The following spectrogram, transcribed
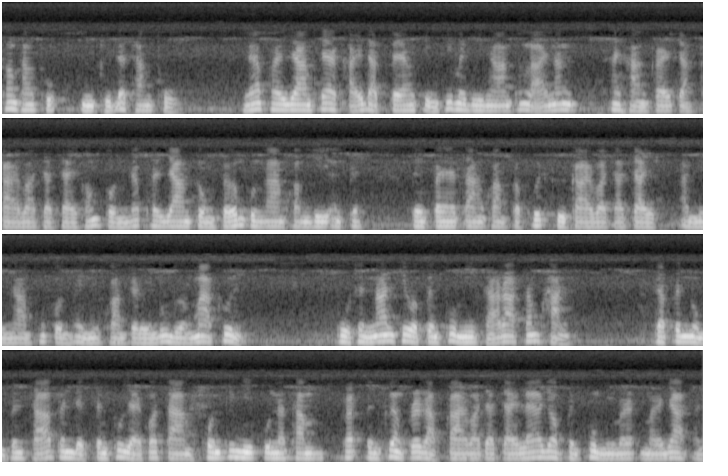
ทั้งทางถูกผิดและทางถูก แล้วพยายามแก้ไขดัดแปลงสิ่งที่ไม่ดีงามทั้งหลายนั้น ให้ห่างไกลจากกายวาจาใจของตน และพยายามส่งเสริมคุณงามความดีอันเป็นเป็นไปในทางความประพฤติคือกายวาจาใจ อันดีงามของตนให้มีความเจริญรุ่งเรืองมากขึ้น ผู้เช่นนั้นที่ว่าเป็นผู้มีสาระสำคัญ จะเป็นหนุ่มเป็นสาวเป็นเด็กเป็นผู้ใหญ่ก็ตาม คนที่มีคุณธรรมเป็นเครื่องประดับกายวาจาใจแล้วย่อมเป็นผู้มีมารยาทอัน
